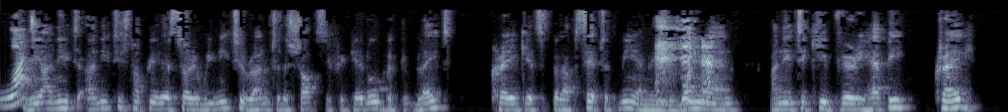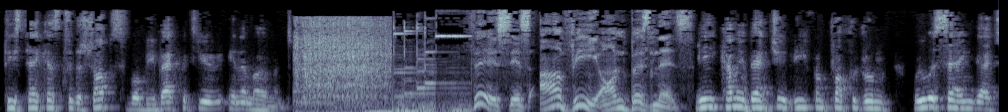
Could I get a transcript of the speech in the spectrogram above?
What? Yeah, I need to, I need to stop you there. Sorry, we need to run to the shops. If we get a little bit late, Craig gets a bit upset with me. I mean, one man I need to keep very happy. Craig, please take us to the shops. We'll be back with you in a moment. This is RV on business. Leigh, coming back to you, Leigh from Profit Room, we were saying that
